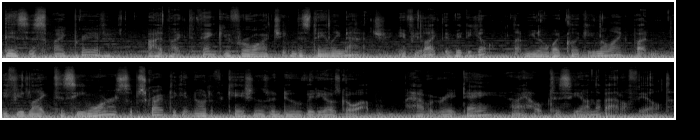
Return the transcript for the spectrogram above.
This is Spike Brave. I'd like to thank you for watching this daily match. If you liked the video, let me know by clicking the like button. If you'd like to see more, subscribe to get notifications when new videos go up. Have a great day, and I hope to see you on the battlefield.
